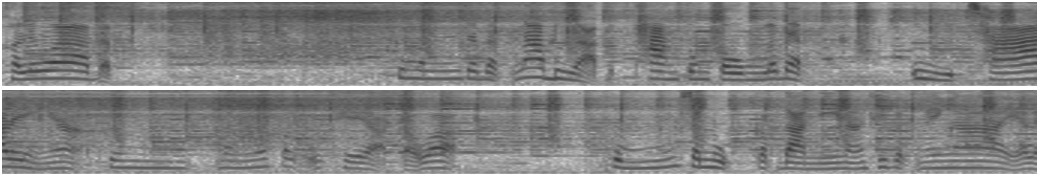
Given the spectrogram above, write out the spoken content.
เขาเรียกว่าแบบ คือมันจะแบบน่าเบื่อแบบทางตรงๆ แล้วแบบอืดช้าอะไรอย่างเงี้ย คือมัน อยโอเคอะแต่ว่าผมสนุกกับด่านนี้นะที่แบบง่าย ๆอะไร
